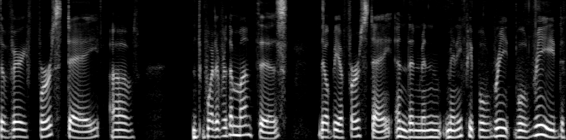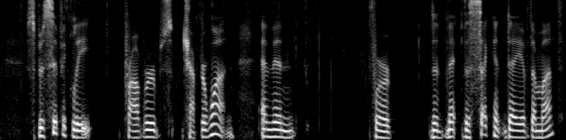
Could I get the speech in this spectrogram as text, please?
the very first day of whatever the month is, there'll be a first day, and then many, many people read will read specifically Proverbs chapter one, and then for the the second day of the month,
